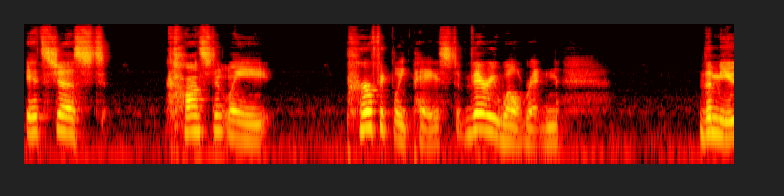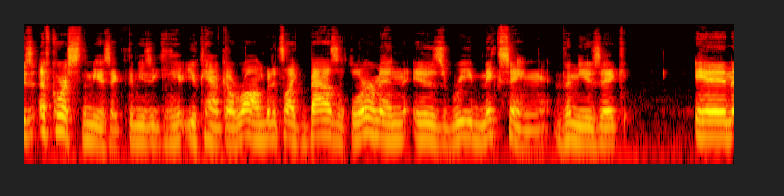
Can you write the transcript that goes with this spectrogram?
it's just constantly perfectly paced, very well written the music, of course, the music, the music you can't go wrong. But it's like Baz Luhrmann is remixing the music in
